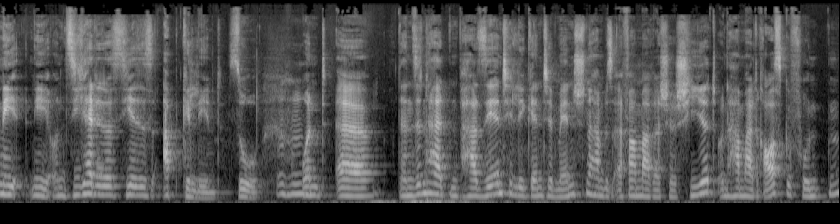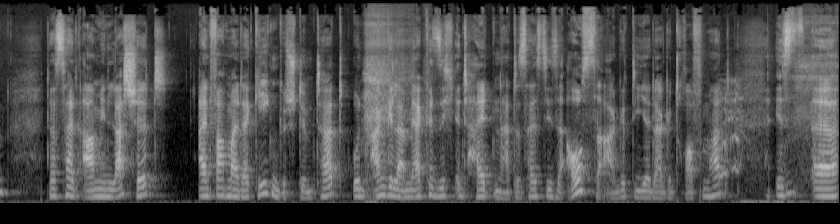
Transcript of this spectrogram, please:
nee, nee, und sie hätte das hier das abgelehnt. So. Mhm. Und äh, dann sind halt ein paar sehr intelligente Menschen, haben das einfach mal recherchiert und haben halt rausgefunden, dass halt Armin Laschet einfach mal dagegen gestimmt hat und Angela Merkel sich enthalten hat. Das heißt, diese Aussage, die er da getroffen hat, ist äh,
